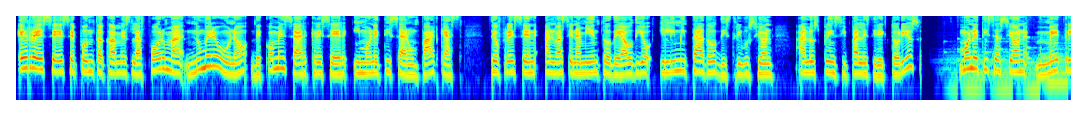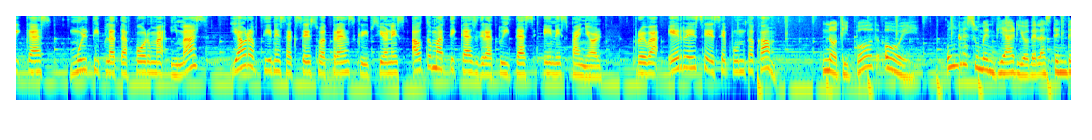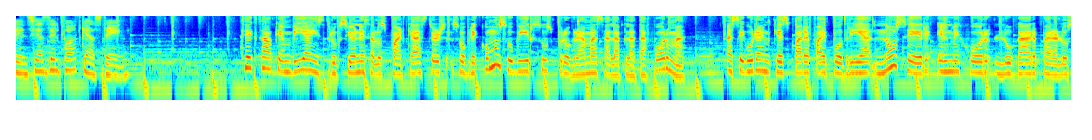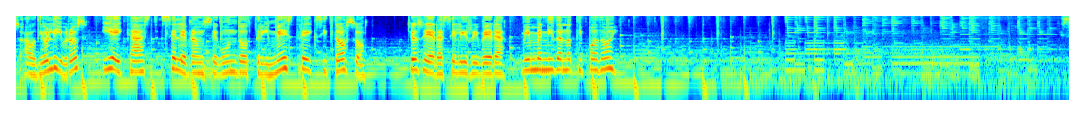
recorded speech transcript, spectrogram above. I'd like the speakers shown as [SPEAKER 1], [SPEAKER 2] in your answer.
[SPEAKER 1] rss.com es la forma número uno de comenzar, crecer y monetizar un podcast. Te ofrecen almacenamiento de audio ilimitado, distribución a los principales directorios, monetización, métricas, multiplataforma y más. Y ahora obtienes acceso a transcripciones automáticas gratuitas en español. Prueba rss.com.
[SPEAKER 2] Notipod hoy, un resumen diario de las tendencias del podcasting.
[SPEAKER 1] TikTok envía instrucciones a los podcasters sobre cómo subir sus programas a la plataforma. Aseguran que Spotify podría no ser el mejor lugar para los audiolibros y Acast celebra un segundo trimestre exitoso. Yo soy Araceli Rivera. Bienvenido a Notipod hoy.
